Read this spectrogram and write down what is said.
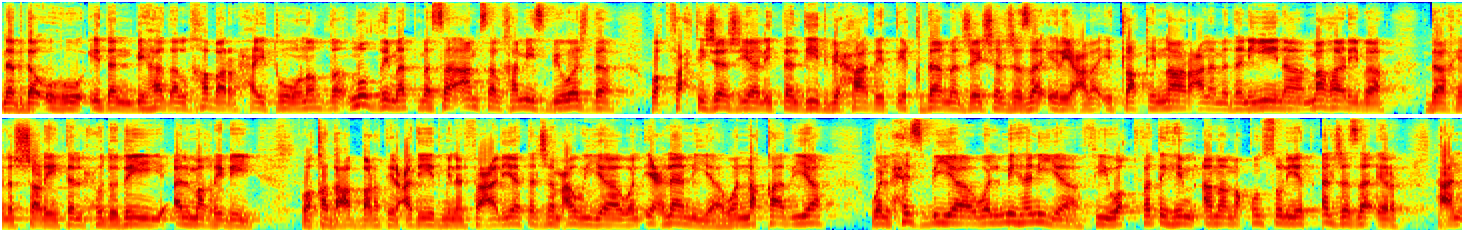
نبدأه إذا بهذا الخبر حيث نظمت مساء أمس الخميس بوجدة وقفه احتجاجية للتنديد بحادث إقدام الجيش الجزائري على إطلاق النار على مدنيين مغاربة داخل الشريط الحدودي المغربي. وقد عبرت العديد من الفعاليات الجمعوية والإعلامية والنقابية والحزبية والمهنية في وقفتهم أمام قنصلية الجزائر عن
